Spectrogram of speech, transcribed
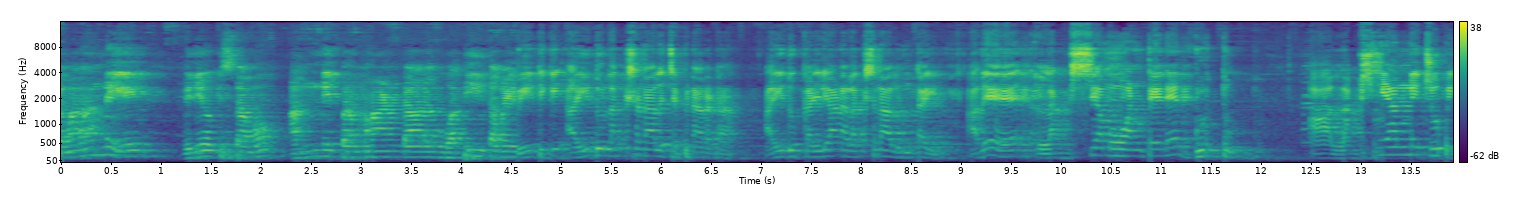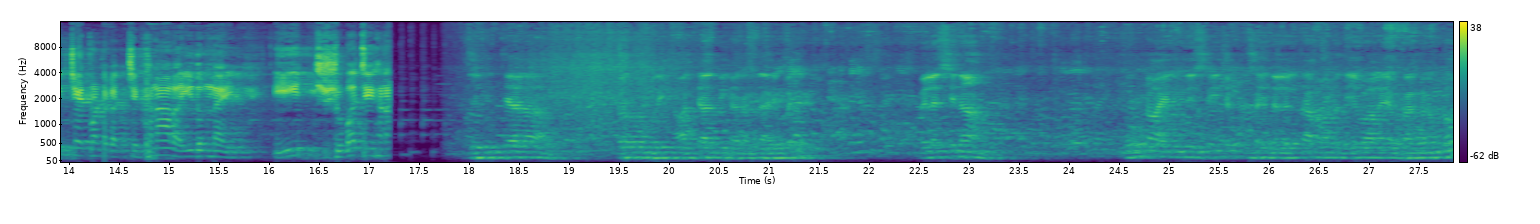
గమనాన్ని వినియోగిస్తామో అన్ని బ్రహ్మాండాలకు అతీతమై వీటికి ఐదు లక్షణాలు చెప్పినారట. ఐదు కళ్యాణ లక్షణాలు ఉంటాయి. అదే లక్ష్యము అంటేనే గుర్తు. ఆ లక్ష్యాన్ని చూపించేటువంటి చిహ్నాలు ఐదు ఉన్నాయి. ఈ శుభ చిహ్న ఆధ్యాత్మిక రహదారిపై వెలసిన నూట ఎనిమిది శ్రీచక్ర సైత లలితామాత దేవాలయ ప్రాంగణంలో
